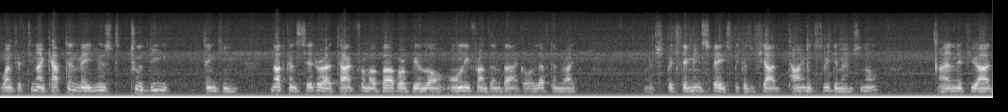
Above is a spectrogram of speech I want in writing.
159 captain may use 2d thinking not consider attack from above or below only front and back or left and right. Which, which they mean space because if you add time it's three-dimensional and if you add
